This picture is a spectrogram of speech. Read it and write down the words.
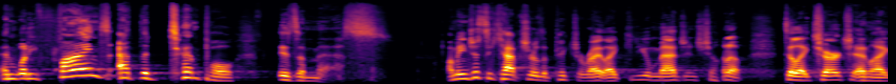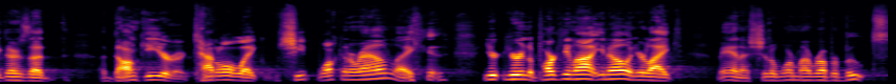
And what he finds at the temple is a mess. I mean, just to capture the picture, right? Like, can you imagine showing up to like church and like there's a a donkey or a cattle, like sheep walking around. Like you're, you're in the parking lot, you know, and you're like, man, I should have worn my rubber boots.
